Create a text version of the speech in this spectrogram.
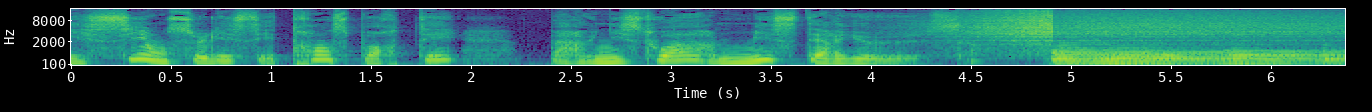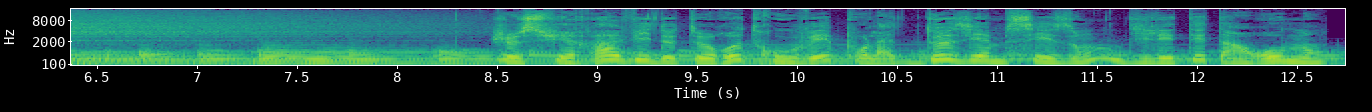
Et si on se laissait transporter par une histoire mystérieuse? Je suis ravie de te retrouver pour la deuxième saison d'Il était un roman.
